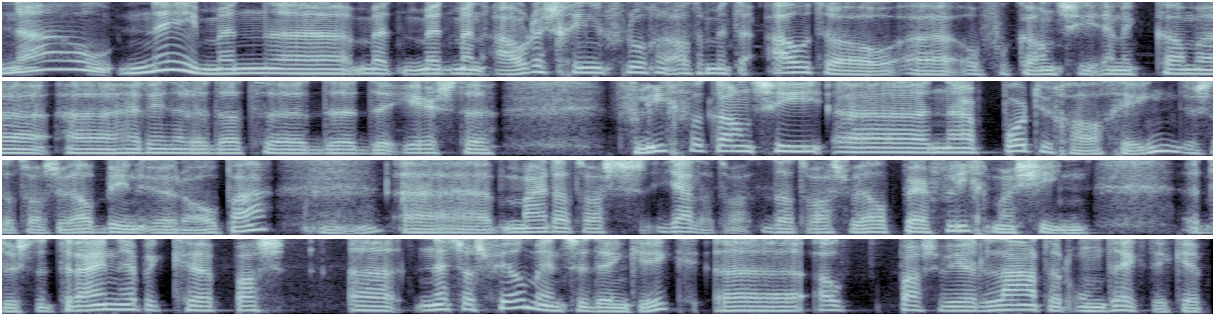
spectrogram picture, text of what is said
Nou, nee. Mijn, uh, met, met mijn ouders ging ik vroeger altijd met de auto uh, op vakantie. En ik kan me uh, herinneren dat de, de eerste vliegvakantie naar Portugal ging. Dus dat was wel binnen Europa. Mm -hmm. maar dat was, ja, dat, dat was wel per vliegmachine. dus de trein heb ik pas, net zoals veel mensen denk ik, ook pas weer later ontdekt. Ik heb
